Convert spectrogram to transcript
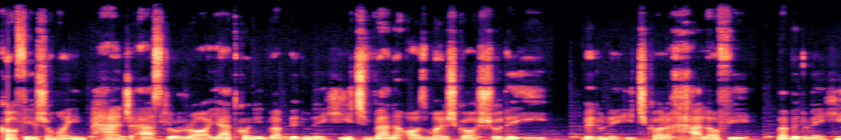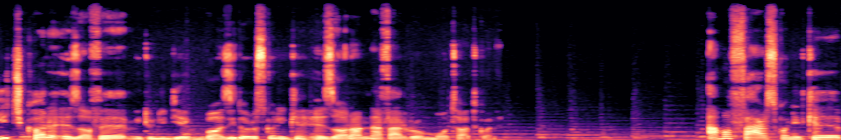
کافی شما این پنج اصل رو رعایت کنید و بدون هیچ ون آزمایشگاه شده ای بدون هیچ کار خلافی و بدون هیچ کار اضافه می‌تونید یک بازی درست کنید که هزاران نفر رو معتاد کنه. اما فرض کنید که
